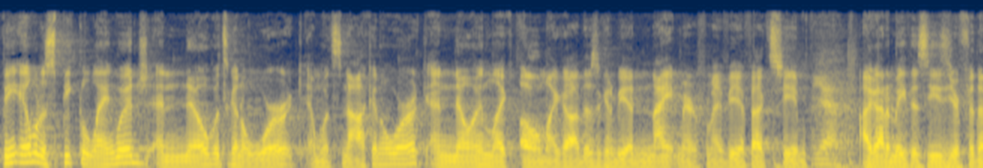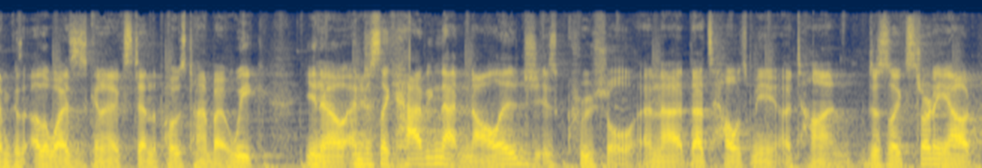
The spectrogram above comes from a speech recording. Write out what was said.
being able to speak the language and know what's gonna work and what's not gonna work and knowing like, oh my God, this is gonna be a nightmare for my VFX team. Yeah. I gotta make this easier for them because otherwise it's gonna extend the post time by a week. You know, and just like having that knowledge is crucial and that, that's helped me a ton. Just like starting out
